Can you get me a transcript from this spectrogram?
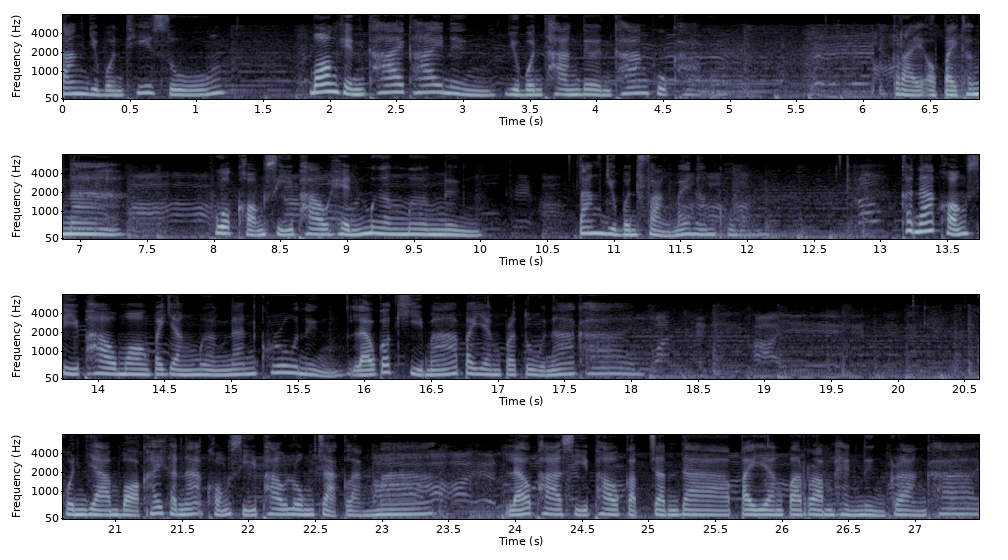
ตั้งอยู่บนที่สูง มองเห็นค่ายค่ายหนึ่งอยู่บนทางเดินข้างภูเขา ไกลออกไปข้างหน้า พวกของสีเผาเห็นเมืองเมืองหนึ่ง ตั้งอยู่บนฝั่งแม่น้ำโขง คณะของสีเผามองไปยังเมืองนั้นครู่หนึ่ง แล้วก็ขี่ม้าไปยังประตูหน้าค่าย คนยามบอกให้คณะของสีเผาลงจากหลังม้า แล้วพาสีเผากับจันดาไปยังปารำแห่งหนึ่งกลางค่าย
